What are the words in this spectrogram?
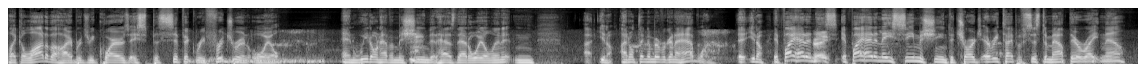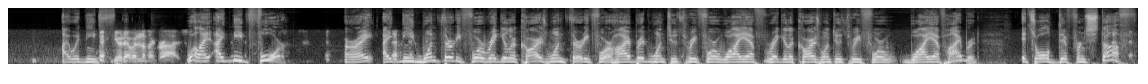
like a lot of the hybrids, requires a specific refrigerant oil and we don't have a machine that has that oil in it and uh, you know I don't think I'm ever going to have one Uh, you know if I had an AC, if I had an AC machine to charge every type of system out there right now I would need You would have another garage. well I I'd need 4 all right I'd need 134 regular cars 134 hybrid 1234 YF regular cars 1234 YF hybrid it's all different stuff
